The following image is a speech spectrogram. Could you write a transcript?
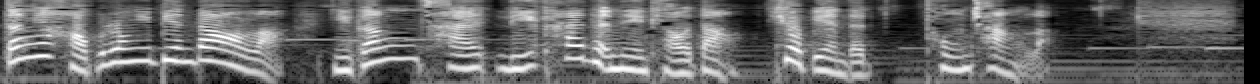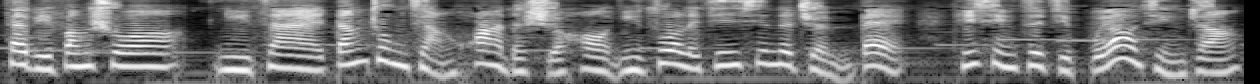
等你好不容易变道了，你刚才离开的那条道又变得通畅了。再比方说，你在当众讲话的时候，你做了精心的准备，提醒自己不要紧张，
